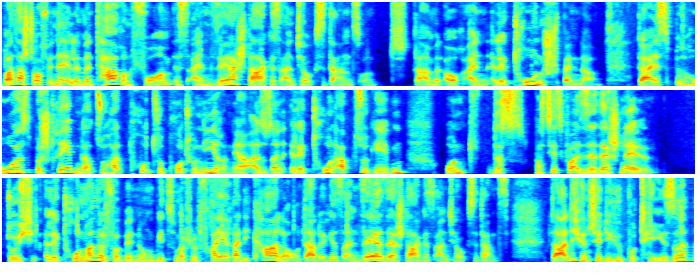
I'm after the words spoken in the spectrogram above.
Wasserstoff in der elementaren Form ist ein sehr starkes Antioxidant und damit auch ein Elektronenspender, da es hohes Bestreben dazu hat, pro zu protonieren, ja, also sein Elektron abzugeben und das passiert quasi sehr, sehr schnell durch Elektronenmangelverbindungen wie zum Beispiel freie Radikale und dadurch ist ein sehr, sehr starkes Antioxidant. Dadurch entsteht die Hypothese,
